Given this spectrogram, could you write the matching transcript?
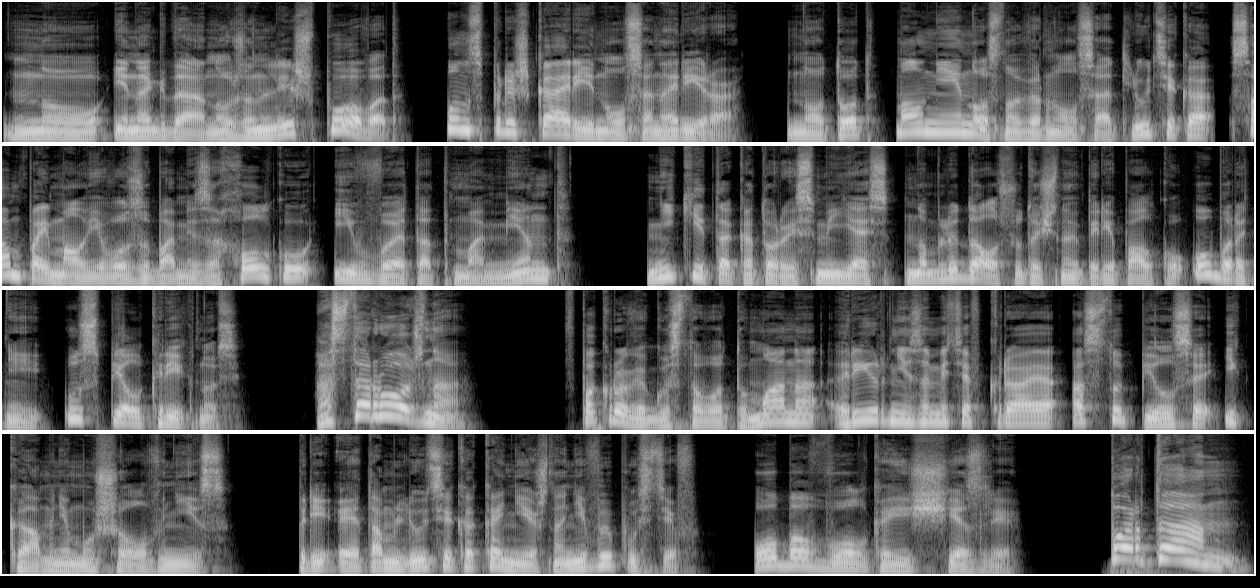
«Ну, иногда нужен лишь повод». Он с прыжка ринулся на Рира. Но тот молниеносно увернулся от Лютика, сам поймал его зубами за холку, и в этот момент Никита, который, смеясь, наблюдал шуточную перепалку оборотней, успел крикнуть «Осторожно!». В покрове густого тумана Рир, не заметив края, оступился и камнем ушел вниз. При этом Лютика, конечно, не выпустив. Оба волка исчезли. «Партан!»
